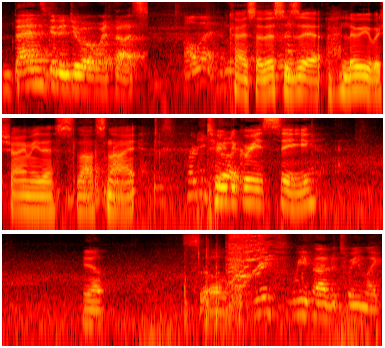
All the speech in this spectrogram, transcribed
Ben's gonna do it with us. I'll let him. Okay, so this is it. Louis was showing me this last night. Two good. degrees C. Yep. So We've, we've had between like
